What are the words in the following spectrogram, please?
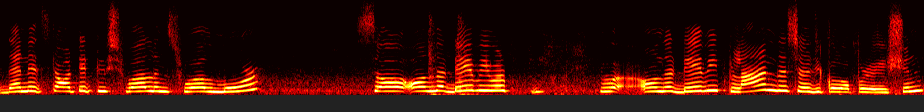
Then it started to swell and swell more. So on the day we were on the day we planned the surgical operation,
